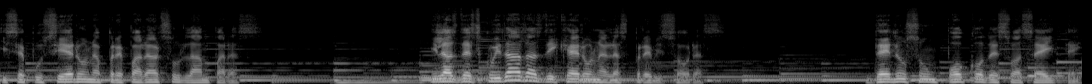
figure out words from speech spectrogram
y se pusieron a preparar sus lámparas. Y las descuidadas dijeron a las previsoras, denos un poco de su aceite,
